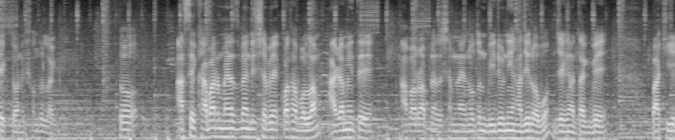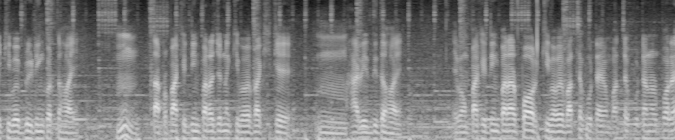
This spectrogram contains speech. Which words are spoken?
দেখতে অনেক সুন্দর লাগবে। তো আজকে খাবার ম্যানেজমেন্ট হিসেবে কথা বললাম। আগামীতে আবারও আপনাদের সামনে নতুন ভিডিও নিয়ে হাজির হব, যেখানে থাকবে পাখিকে কীভাবে ব্রিডিং করতে হয়, হুম, তারপর পাখি ডিম পাড়ার জন্য কীভাবে পাখিকে হাড়ি দিতে হয়, এবং পাখি ডিম পাড়ার পর কীভাবে বাচ্চা ফুটায় এবং বাচ্চা ফুটানোর পরে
